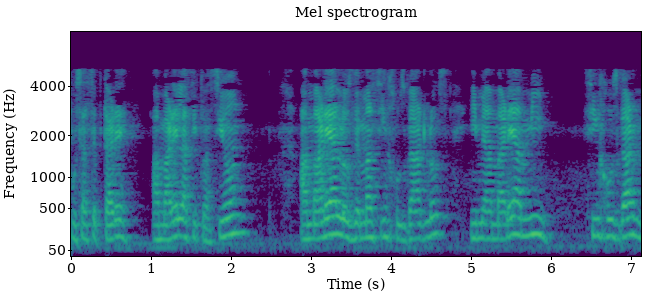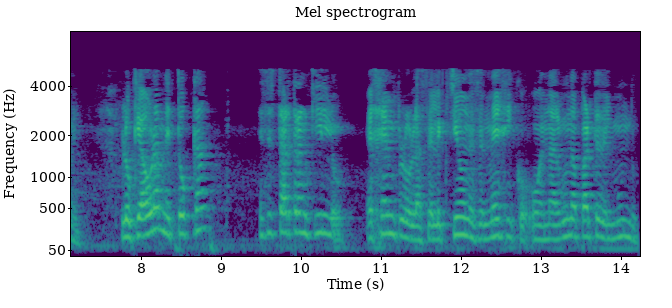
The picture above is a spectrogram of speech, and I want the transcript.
pues aceptaré, amaré la situación, amaré a los demás sin juzgarlos y me amaré a mí sin juzgarme. Lo que ahora me toca es estar tranquilo. Ejemplo, las elecciones en México o en alguna parte del mundo.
